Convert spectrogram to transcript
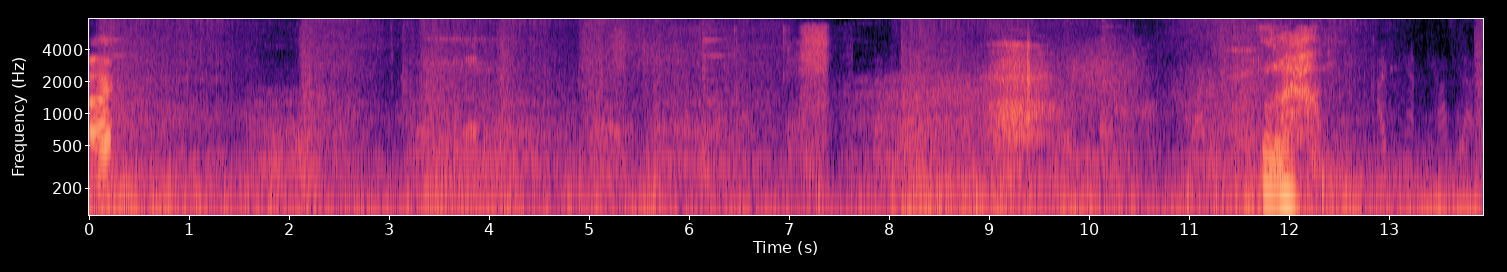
Alright. I can't cast that.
